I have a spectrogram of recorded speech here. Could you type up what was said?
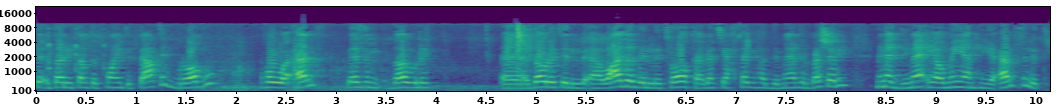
تقدري تاخدي البوينت بتاعتك. برافو. هو 1000 لازم دورة آه، دورة ال- أو عدد اللترات التي يحتاجها الدماغ البشري. من الدماء يوميا هي 1000 لتر.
